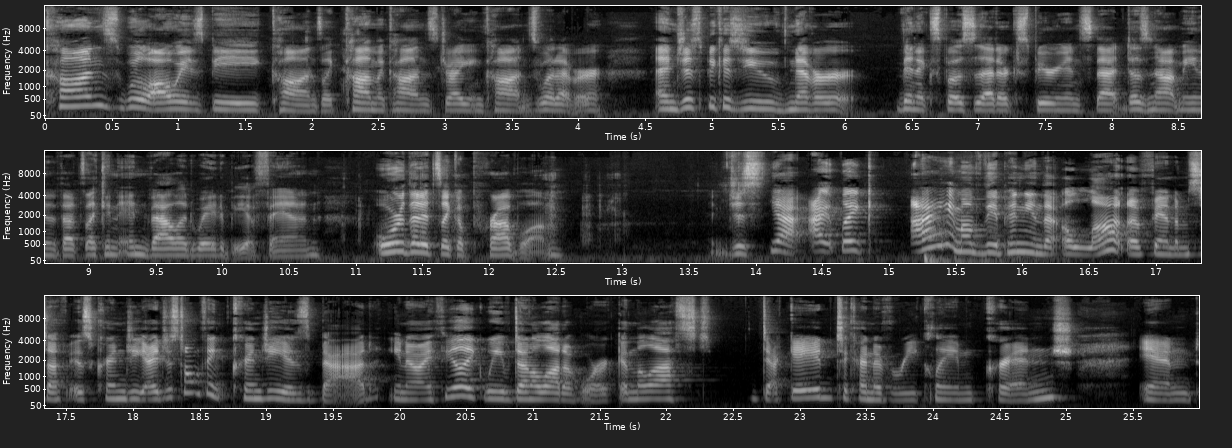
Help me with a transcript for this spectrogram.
cons will always be cons, like Comic Cons, Dragon Cons, whatever. And just because you've never been exposed to that or experienced that does not mean that that's like an invalid way to be a fan or that it's like a problem. Just Yeah, I like I am of the opinion that a lot of fandom stuff is cringy. I just don't think cringy is bad. You know, I feel like we've done a lot of work in the last decade to kind of reclaim cringe and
